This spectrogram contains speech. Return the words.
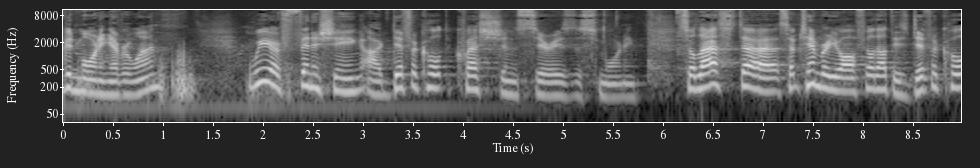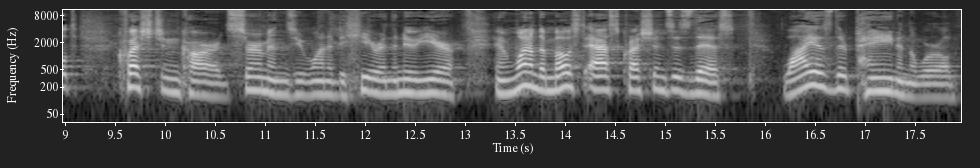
Good morning, everyone. We are finishing our difficult questions series this morning. So, last uh, September, you all filled out these difficult question cards, sermons you wanted to hear in the new year. And one of the most asked questions is this Why is there pain in the world?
